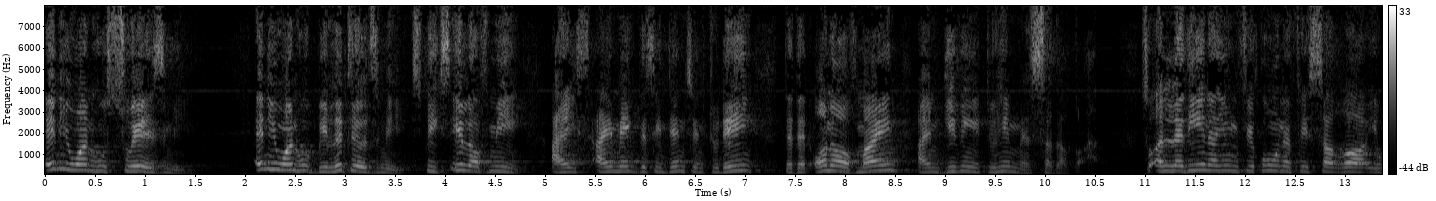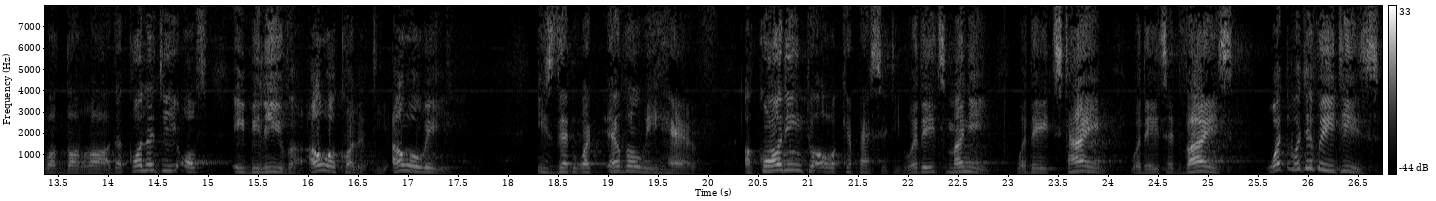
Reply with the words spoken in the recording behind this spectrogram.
anyone who swears me, anyone who belittles me, speaks ill of me, I, I make this intention today that that honor of mine, I am giving it to him as sadaqah. So, الَّذِينَ يُنْفِقُونَ فِي السَّرَّاءِ وَالضَّرَّاءِ The quality of a believer, our quality, our way, is that whatever we have, according to our capacity, whether it's money, whether it's time, whether it's advice, what, whatever it is,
